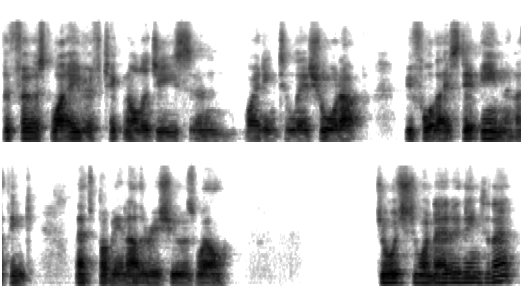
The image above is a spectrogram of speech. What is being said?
the first wave of technologies and waiting till they're shored up before they step in. I think that's probably another issue as well. George, do you want to add anything to that?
